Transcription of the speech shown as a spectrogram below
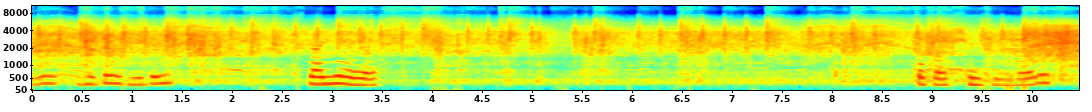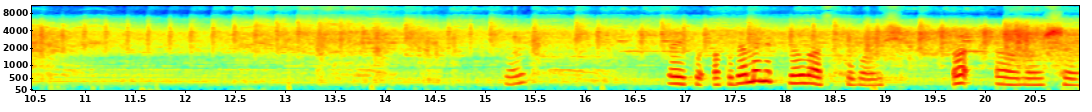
Ну, Едем, едем. Останній раз. Опа, все зірвалось. Так. Ей, ку- а куди в мене пила сховалась? А, а, ще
